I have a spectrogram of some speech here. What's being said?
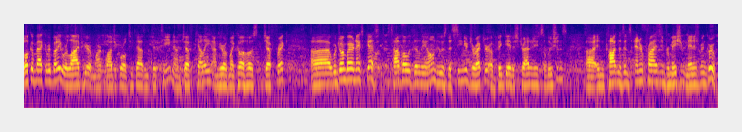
Welcome back, everybody. We're live here at MarkLogic World 2015. I'm Jeff Kelly. I'm here with my co-host, Jeff Frick. Uh, we're joined by our next guest, Tavo De Leon, who is the Senior Director of Big Data Strategy Solutions uh, in Cognizant's Enterprise Information Management Group.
